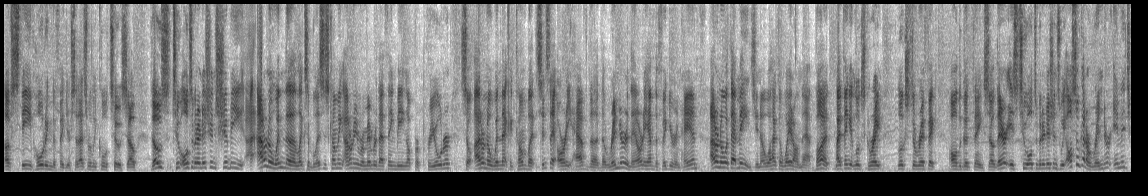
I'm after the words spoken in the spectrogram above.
of Steve holding the figure, so that's really cool too. So those two Ultimate Editions should be, I, I don't know when the Alexa Bliss is coming. I don't even remember that thing being up for pre-order, so I don't know when that could come, but since they already have the, the render and they already have the figure in hand, I don't know what that means, you know, we'll have to wait on that, but I think it looks great, looks terrific all the good things. So there is two Ultimate Editions. We also got a render image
